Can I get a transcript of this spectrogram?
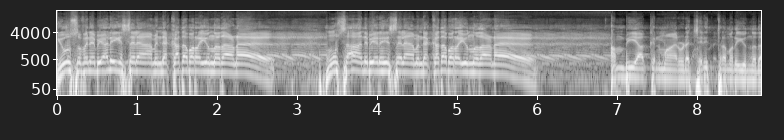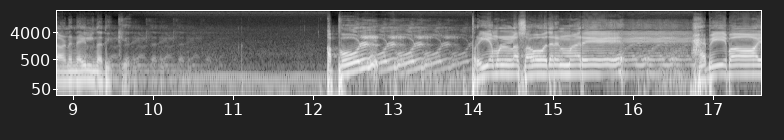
യൂസുഫ് നബി അലി ഇസ്ലാമിന്റെ കഥ പറയുന്നതാണ്. മൂസാ നബി അലി ഇസ്ലാമിന്റെ കഥ പറയുന്നതാണ്. അമ്പിയാക്കന്മാരുടെ ചരിത്രമറിയുന്നതാണ് നൈൽ നദിക്ക്. അപ്പോൾ പ്രിയമുള്ള സഹോദരന്മാരെ ഹബീബായ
